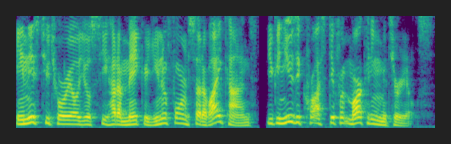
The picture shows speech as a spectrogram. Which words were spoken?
In this tutorial, you'll see how to make a uniform set of icons you can use across different marketing materials.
